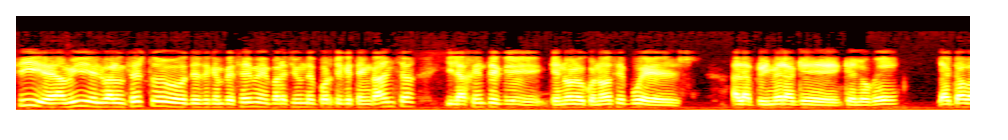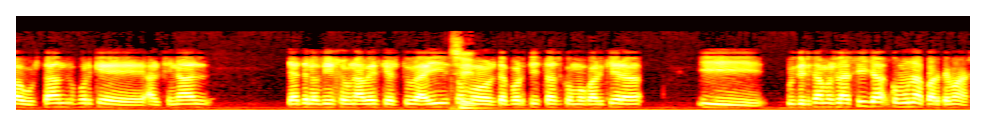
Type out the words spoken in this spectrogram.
Sí, eh, a mí el baloncesto desde que empecé me pareció un deporte que te engancha y la gente que, que no lo conoce pues a la primera que, que lo ve le acaba gustando porque al final, ya te lo dije una vez que estuve ahí, somos deportistas como cualquiera y utilizamos la silla como una parte más.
